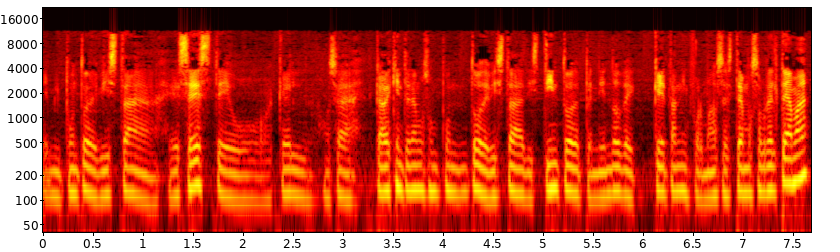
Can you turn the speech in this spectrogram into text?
eh, mi punto de vista es este o aquel, o sea, cada quien tenemos un punto de vista distinto dependiendo de qué tan informados estemos sobre el tema,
